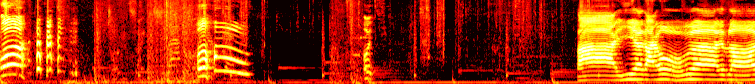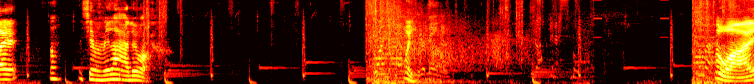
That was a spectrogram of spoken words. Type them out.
โอ้โอ้โหโอ้ยตายเฮียตายโอ้โหเพื่อเรียบร้อยเอ้าไอ้เชี่ยมันไม่ล่าด้วยวะ One Oi. enemy remaining. Drop in a smoke. สวย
